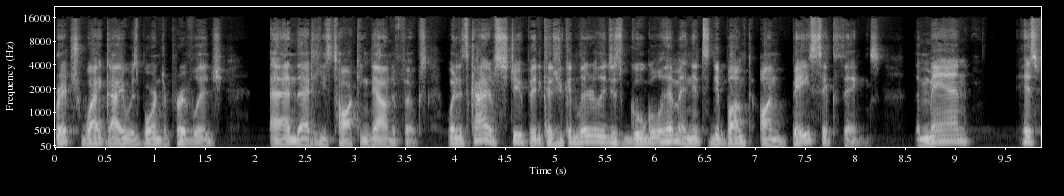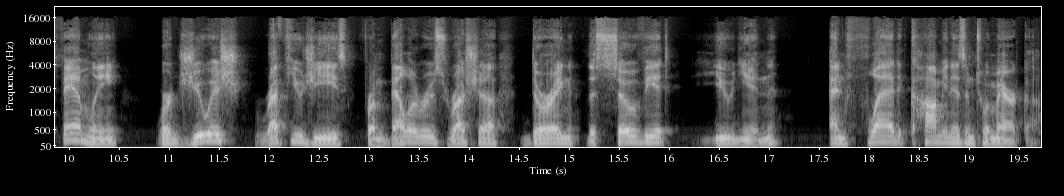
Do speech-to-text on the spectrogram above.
rich white guy who was born to privilege and that he's talking down to folks when it's kind of stupid because you can literally just Google him and it's debunked on basic things. The man, his family were Jewish refugees from Belarus, Russia during the Soviet Union and fled communism to America.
